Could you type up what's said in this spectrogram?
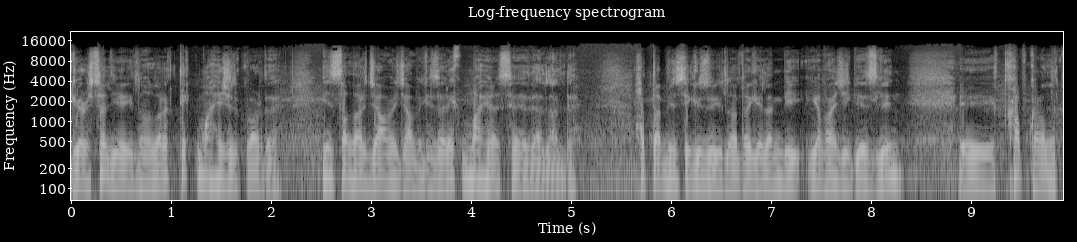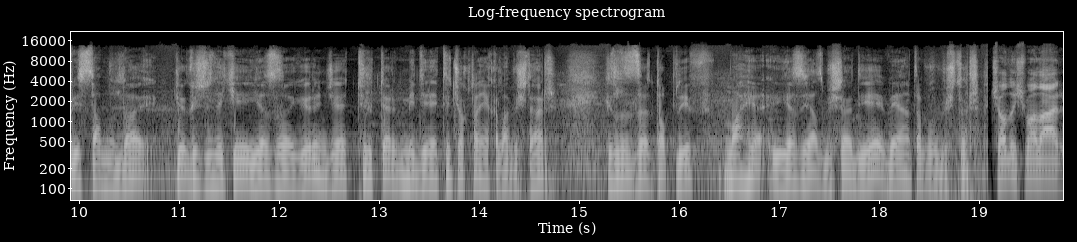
görsel yayın olarak tek mahyacılık vardı. İnsanlar cami cami gezerek mahya seyrederlerdi. Hatta 1800'lü yıllarda gelen bir yabancı gezgin e, kapkaranlık bir İstanbul'da gökyüzündeki yazıları görünce Türkler medeniyeti çoktan yakalamışlar. Yıldızları toplayıp mahya yazı yazmışlar diye beyanata bulmuştur. Çalışmalar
